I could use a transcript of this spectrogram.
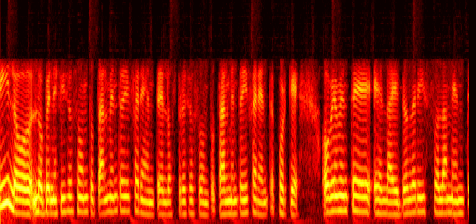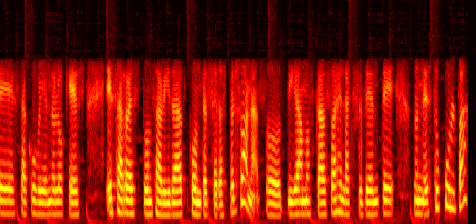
Sí, los beneficios son totalmente diferentes, los precios son totalmente diferentes porque obviamente el liability solamente está cubriendo lo que es esa responsabilidad con terceras personas o digamos causas el accidente donde es tu culpa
